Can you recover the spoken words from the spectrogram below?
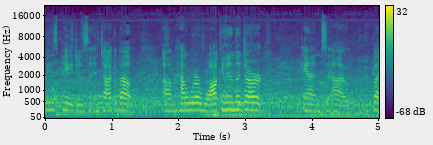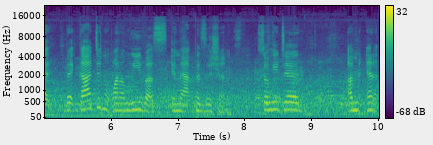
these pages and talk about um, how we're walking in the dark and uh, but that God didn't want to leave us in that position, so He did um, an,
